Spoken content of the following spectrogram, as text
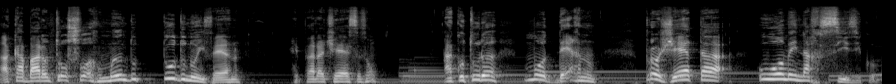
acabaram transformando tudo no inferno. Repara, Chesterton, a cultura moderna projeta o homem narcísico,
